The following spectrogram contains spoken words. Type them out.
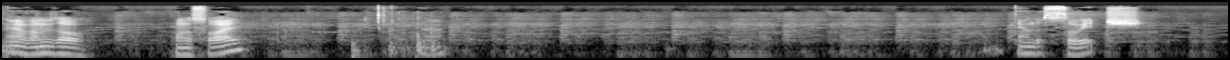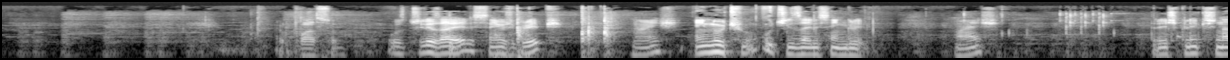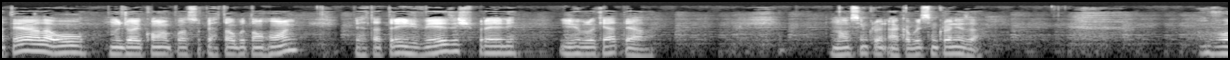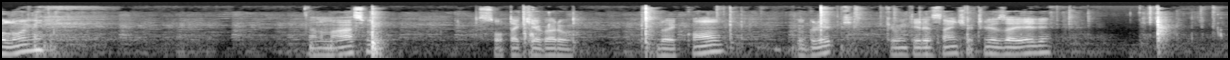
né, vamos ao console. Nintendo Switch. Eu posso utilizar ele sem os grip, mas é inútil utilizar ele sem grip. Mas três cliques na tela ou no Joy-Con eu posso apertar o botão Home, apertar três vezes para ele desbloquear a tela. Não sincron... Ah, acabou de sincronizar. Volume máximo. Soltar aqui agora o Joy-Con do grip, que o interessante é utilizar ele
